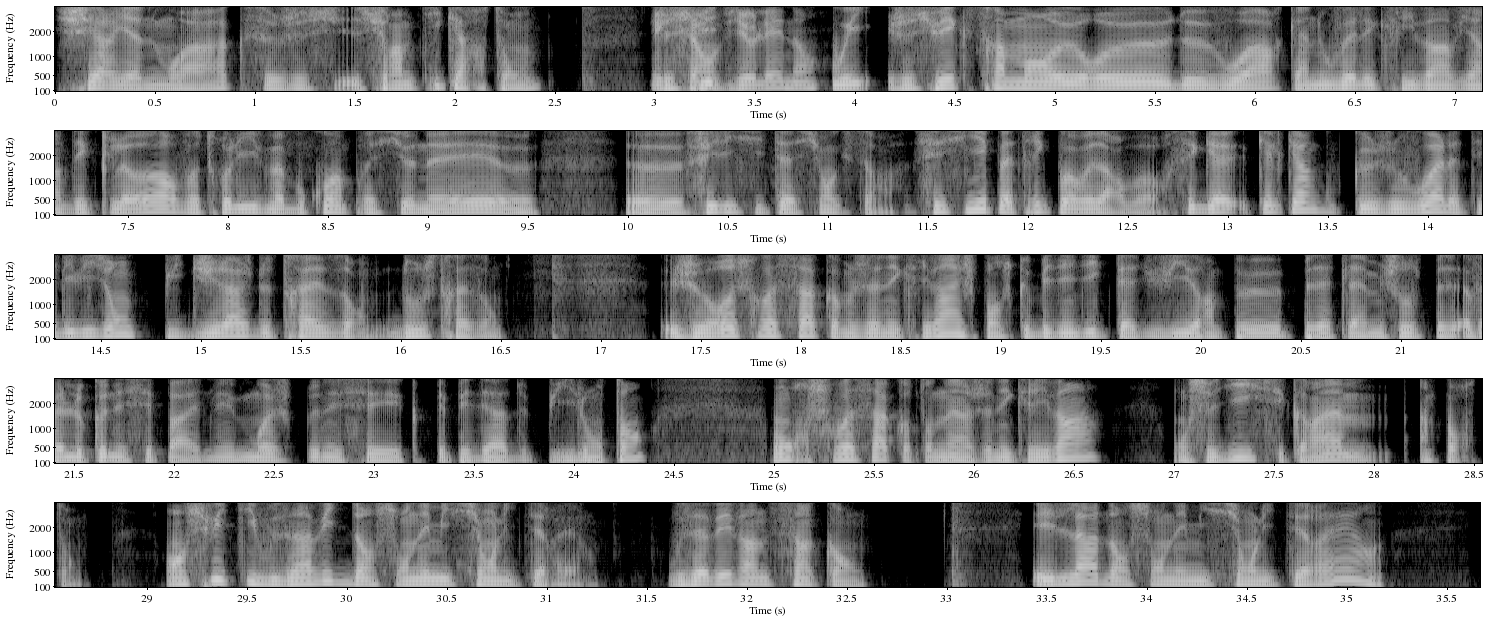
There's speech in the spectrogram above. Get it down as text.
cher Yann Moix, je suis sur un petit carton. Je suis en violet, non? Oui, je suis extrêmement heureux de voir qu'un nouvel écrivain vient d'éclore. Votre livre m'a beaucoup impressionné. Euh, euh, félicitations, etc. C'est signé Patrick Poivre d'Arvor. C'est quelqu'un que je vois à la télévision depuis que j'ai l'âge de 13 ans, 12-13 ans. Je reçois ça comme jeune écrivain et je pense que Bénédicte a dû vivre un peu peut-être la même chose. Enfin, elle le connaissait pas, mais moi je connaissais PPDA depuis longtemps. On reçoit ça quand on est un jeune écrivain on se dit c'est quand même important. Ensuite, il vous invite dans son émission littéraire. Vous avez 25 ans. Et là, dans son émission littéraire,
